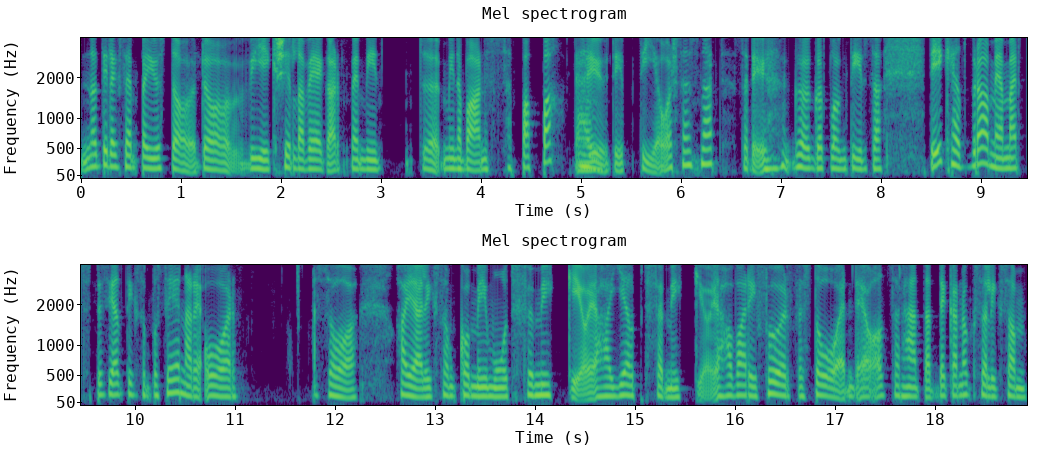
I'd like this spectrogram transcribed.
uh, till exempel just då, då vi gick skilda vägar med min mina barns pappa. Det här är ju mm. typ tio år sedan snart, så det har gått lång tid. Så det gick helt bra, men jag märkte speciellt liksom på senare år så har jag liksom kommit emot för mycket och jag har hjälpt för mycket och jag har varit för förstående och allt sånt här. Att det kan också liksom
